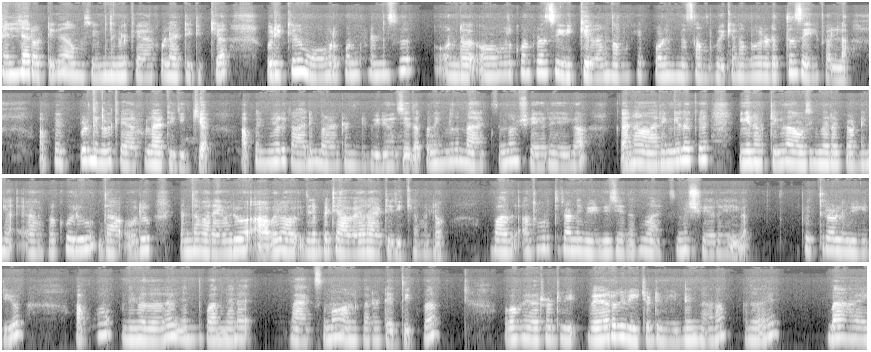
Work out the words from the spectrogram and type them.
എല്ലാവരും ഒറ്റയ്ക്ക് താമസിക്കുമ്പോൾ നിങ്ങൾ കെയർഫുൾ ഇരിക്കുക. ഒരിക്കലും ഓവർ കോൺഫിഡൻസ് ഉണ്ട്. ഓവർ കോൺഫിഡൻസ് ഇരിക്കരുത്. നമുക്ക് എപ്പോഴും എന്ത് സംഭവിക്കാം? നമ്മൾ ഒരിടത്തും സേഫ് അല്ല. അപ്പോൾ എപ്പോഴും നിങ്ങൾ കെയർഫുൾ ഇരിക്കുക. അപ്പോൾ ഇങ്ങനൊരു കാര്യം പറഞ്ഞിട്ടുണ്ട് വീഡിയോ ചെയ്ത് അപ്പോൾ നിങ്ങൾ മാക്സിമം ഷെയർ ചെയ്യുക. കാരണം ആരെങ്കിലുമൊക്കെ ഇങ്ങനെ ഒറ്റയ്ക്ക് താമസിക്കുന്നവരൊക്കെ ഉണ്ടെങ്കിൽ അവർക്ക് ഒരു ഒരു എന്താ പറയുക ഒരു അവർ ഇതിനെപ്പറ്റി അവെയർ ആയിട്ടിരിക്കാമല്ലോ അപ്പോൾ അത് അത് കൊടുത്തിട്ടാണ് വീഡിയോ ചെയ്യുന്നത് അപ്പോൾ മാക്സിമം ഷെയർ ചെയ്യുക. അപ്പോൾ ഇത്രയുള്ള വീഡിയോ അപ്പോൾ നിങ്ങളത് ഞാൻ പറഞ്ഞാൽ മാക്സിമം ആൾക്കാരായിട്ട് എത്തിക്കുക. അപ്പോൾ വേറൊരു വേറൊരു വീഡിയോ വീണ്ടും കാണാം. അതുവരെ ബൈ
